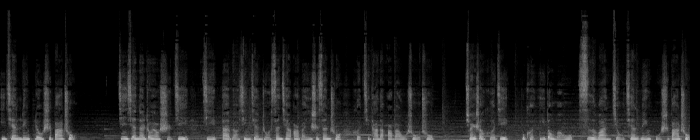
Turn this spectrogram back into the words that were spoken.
一千零六十八处，近现代重要史迹及代表性建筑三千二百一十三处和其他的二百五十五处，全省合计不可移动文物四万九千零五十八处。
